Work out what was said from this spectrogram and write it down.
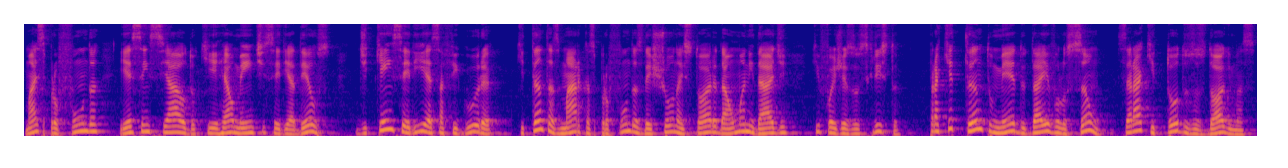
mais profunda e essencial do que realmente seria Deus? De quem seria essa figura que tantas marcas profundas deixou na história da humanidade, que foi Jesus Cristo? Para que tanto medo da evolução? Será que todos os dogmas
